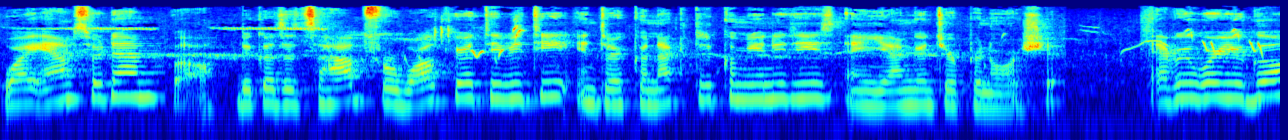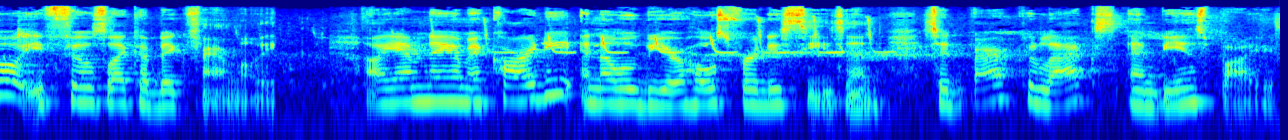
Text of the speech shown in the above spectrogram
Why Amsterdam? Well, because it's a hub for wild creativity, interconnected communities, and young entrepreneurship. Everywhere you go, it feels like a big family. I am Naomi Cardi, and I will be your host for this season. Sit back, relax, and be inspired.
